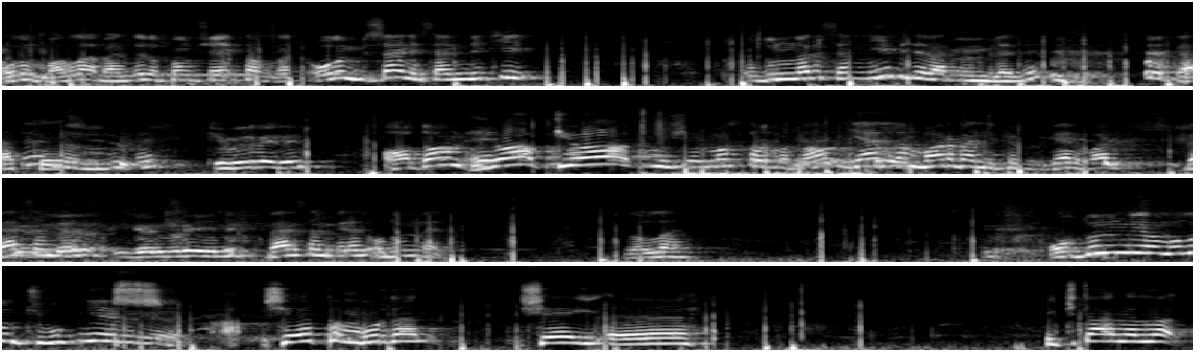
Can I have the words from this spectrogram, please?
Oğlum vallahi bende de son şey kaldı lan. Oğlum bir saniye sendeki odunları sen niye bize vermiyorsun birader? Versene biraz odun ver. Kömür verin. Adam el Yok yok. yapmış elmas kalmadı. Tamam gel lan var bende kömür gel var. Versen biraz, Gönder, yeni. versen biraz odun ver. Yolla. Odun diyorum oğlum çubuk niye veriyor? Şey yapın buradan şey eee iki tane la-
